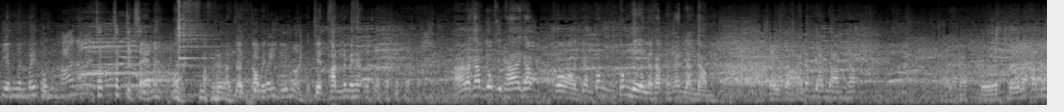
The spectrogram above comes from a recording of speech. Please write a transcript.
เตรียมเงินไว้ให้ผมสักสักเจ็ดแสนนะๆ อาจจะเอาเอาไปไปให้ยืมหน่อย เจ็ดพันได้ไหมฮะเอาละครับยกสุดท้ายครับ ก็ยังต้องต้องเดินแหละครับทางด้านยางดำเตะขวาครับยางดำครับเอาละครับเดินเดินแล้วทำมี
